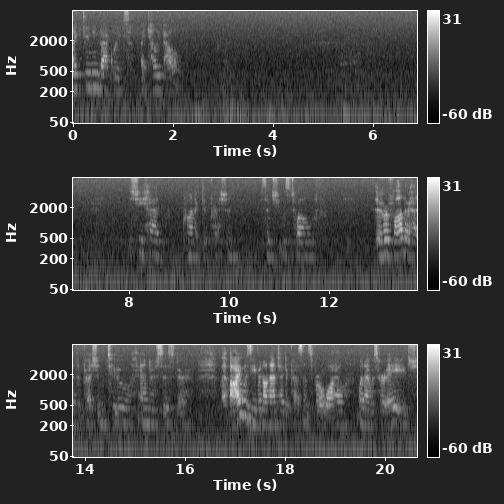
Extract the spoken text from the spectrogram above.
Like Dreaming Backwards by Kelly Powell. She had chronic depression since she was 12. Her father had depression too, and her sister. I was even on antidepressants for a while when I was her age.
